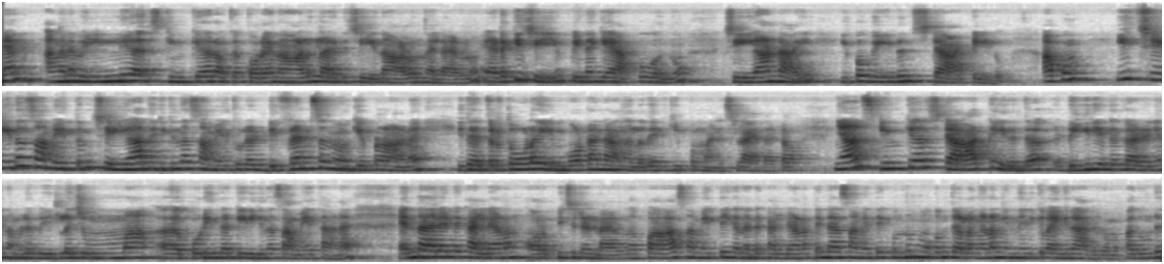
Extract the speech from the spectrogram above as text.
ഞാൻ അങ്ങനെ വലിയ സ്കിൻ കെയർ ഒക്കെ കുറേ നാളുകളായിട്ട് ചെയ്യുന്ന ആളൊന്നല്ലായിരുന്നു ഇടയ്ക്ക് ചെയ്യും. പിന്നെ ഗ്യാപ്പ് വന്നു. ചെയ്യാണ്ടായി. ഇപ്പോൾ വീണ്ടും സ്റ്റാർട്ട് ചെയ്തു. അപ്പം ഈ ചെയ്ത സമയത്തും ചെയ്യാതിരിക്കുന്ന സമയത്തുള്ള ഡിഫറൻസ് നോക്കിയപ്പോഴാണ് ഇത് എത്രത്തോളം ഇമ്പോർട്ടന്റ് ആണെന്നുള്ളത് എനിക്കിപ്പോൾ മനസ്സിലായത് കേട്ടോ. ഞാൻ സ്കിൻ കെയർ സ്റ്റാർട്ട് ചെയ്തത് ഡിഗ്രി ഒക്കെ കഴിഞ്ഞ് നമ്മൾ വീട്ടിൽ ചുമ്മാ പൊടിയും തട്ടിയിരിക്കുന്ന സമയത്താണ് എന്തായാലും എന്റെ കല്യാണം ഉറപ്പിച്ചിട്ടുണ്ടായിരുന്നു. അപ്പോൾ ആ സമയത്തേക്ക് എന്റെ കല്യാണത്തിന്റെ ആ സമയത്തേക്ക് ഒന്ന് മുഖം തിളങ്ങണം എന്ന് എനിക്ക് ഭയങ്കര ആഗ്രഹം. അപ്പോൾ അതുകൊണ്ട്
